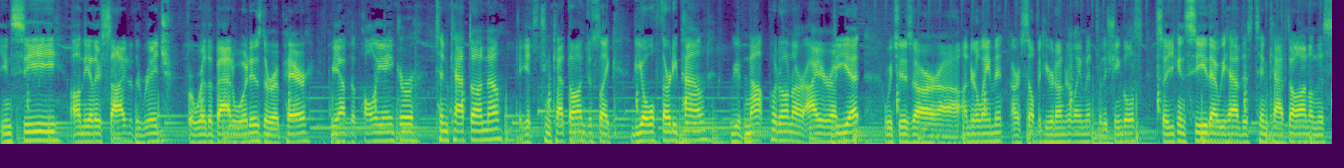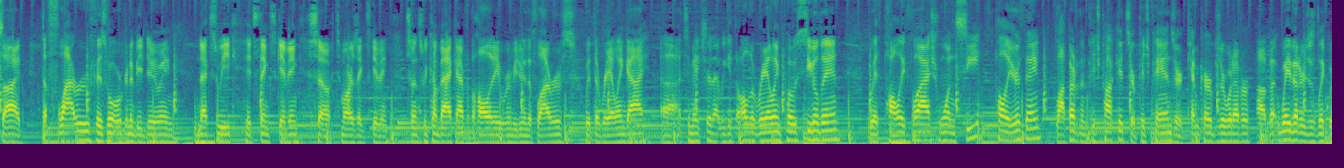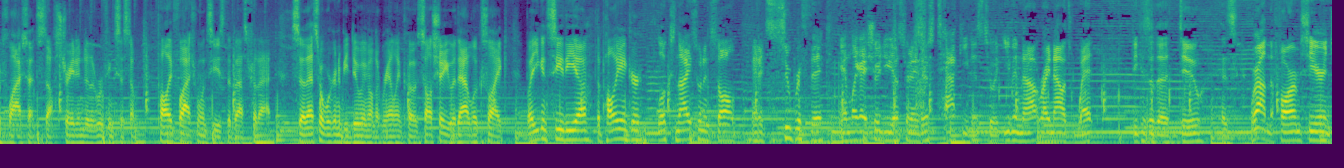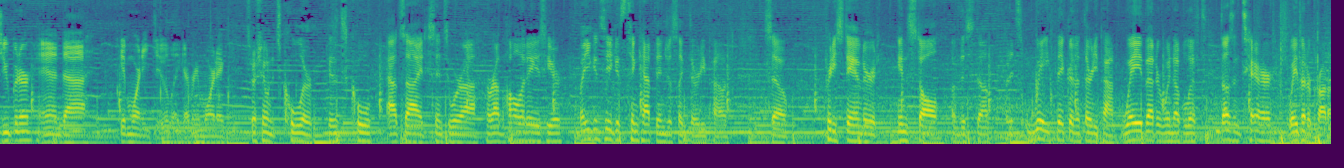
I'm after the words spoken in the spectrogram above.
You can see on the other side of the ridge for where the bad wood is, the repair. We have the Polyanchor tin capped on now. It gets tin capped on just like the old 30 pound. We have not put on our IRD yet, which is our uh, underlayment, our self-adhered underlayment for the shingles. So you can see that we have this tin capped on on this side. The flat roof is what we're gonna be doing next week. It's Thanksgiving, so tomorrow's Thanksgiving. So once we come back after the holiday, we're gonna be doing the fly roofs with the railing guy uh, to make sure that we get all the railing posts sealed in with Polyflash 1C polyurethane. A lot better than pitch pockets or pitch pans or chem curbs or whatever, uh, but way better just liquid flash that stuff straight into the roofing system. Polyflash 1C is the best for that. So that's what we're gonna be doing on the railing posts. I'll show you what that looks like. But you can see the, uh, the Polyanchor looks nice when installed and it's super thick. And like I showed you yesterday, there's tackiness to it. Even now, right now it's wet because of the dew. Because we're out in the farms here in Jupiter and uh, get morning dew like every morning, especially when it's cooler because it's cool outside since we're uh, around the holidays here. But you can see it gets tin capped in just like 30 pound. So pretty standard install of this stuff, but it's way thicker than 30 pound. Way better wind uplift, doesn't tear, way better product.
